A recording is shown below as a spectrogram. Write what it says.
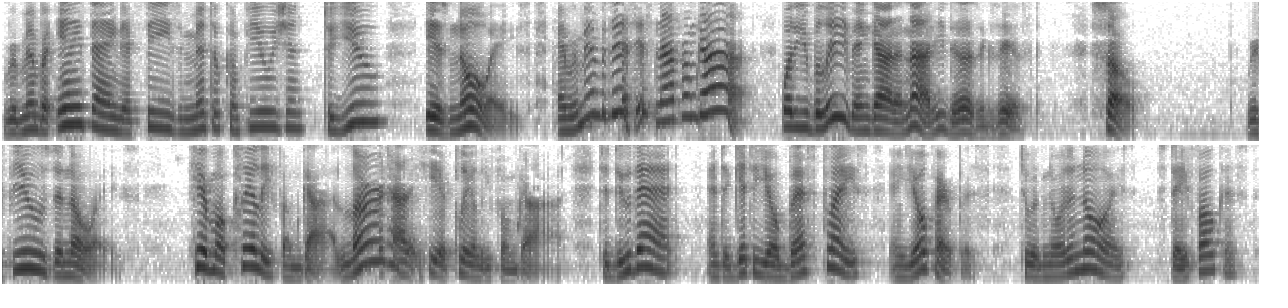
Remember, anything that feeds mental confusion to you is noise. And remember this it's not from God. Whether you believe in God or not, He does exist. So, refuse the noise. Hear more clearly from God. Learn how to hear clearly from God. To do that and to get to your best place and your purpose, to ignore the noise, stay focused.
